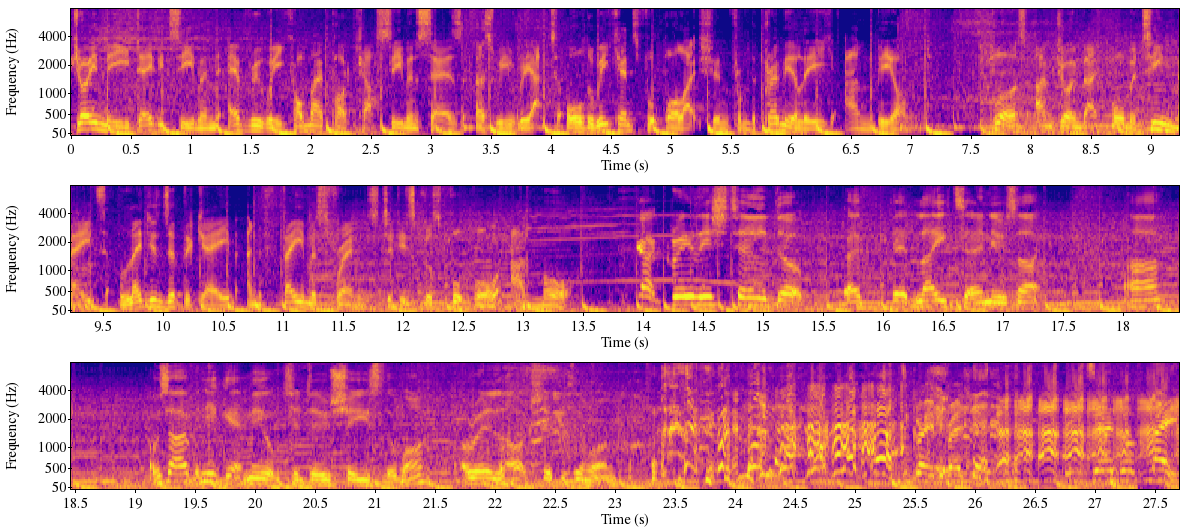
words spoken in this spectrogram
Join me, David Seaman, every week on my podcast, Seaman Says, as we react to all the weekend's football action from the Premier League and beyond. Plus, I'm joined by former teammates, legends of the game, and famous friends to discuss football and more. Jack Grealish turned up a bit later and he was like, ah, I was hoping you'd get me up to do She's the One. I really like She's the One. That's a great impression. he turned up late.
